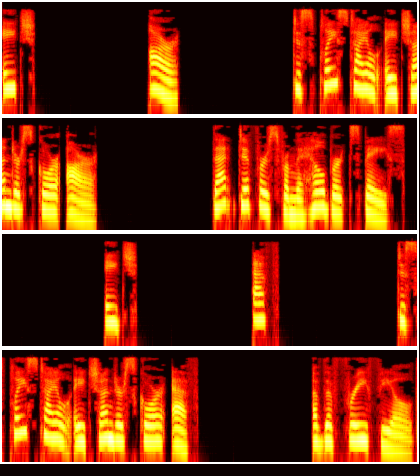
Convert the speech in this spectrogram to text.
H R. Display style H underscore R. That differs from the Hilbert space. H. F. Display style H underscore F of the free field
